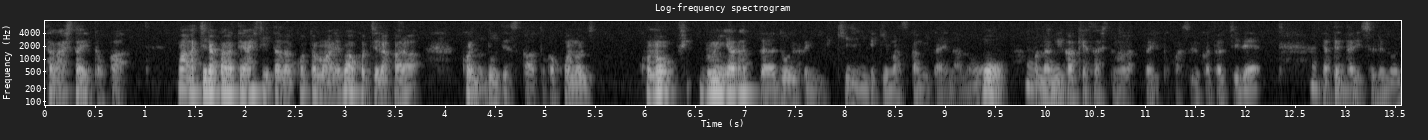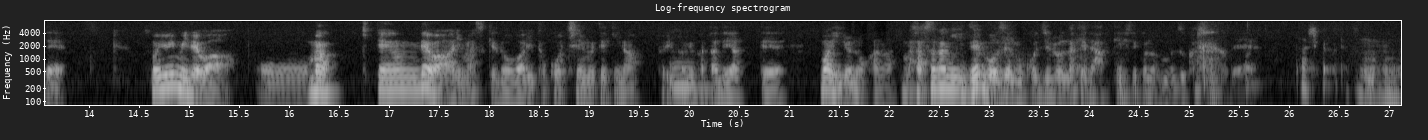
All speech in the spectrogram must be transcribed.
探したりとか、まあ、あちらから提案していただくこともあれば、こちらからこういうのどうですかとか、この、この分野だったらどういうふうに記事にできますかみたいなのをうん投げかけさせてもらったりとかする形でやってたりするので、そういう意味では、おまあ、起点ではありますけど、割とこうチーム的な取り組み方でやってはいるのかな。まあ、さすがに全部を全部こう自分だけで発見していくのは難しいので、確かにうん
